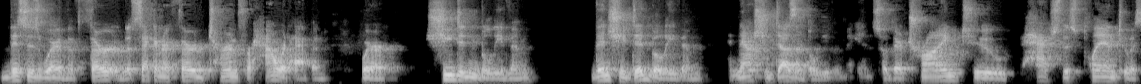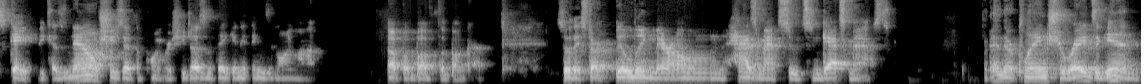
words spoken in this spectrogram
this is where the third, the second or third turn for Howard happened, where she didn't believe him, then she did believe him, and now she doesn't believe him again. So they're trying to hatch this plan to escape because now she's at the point where she doesn't think anything's going on up above the bunker. So they start building their own hazmat suits and gas masks. And they're playing charades again.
